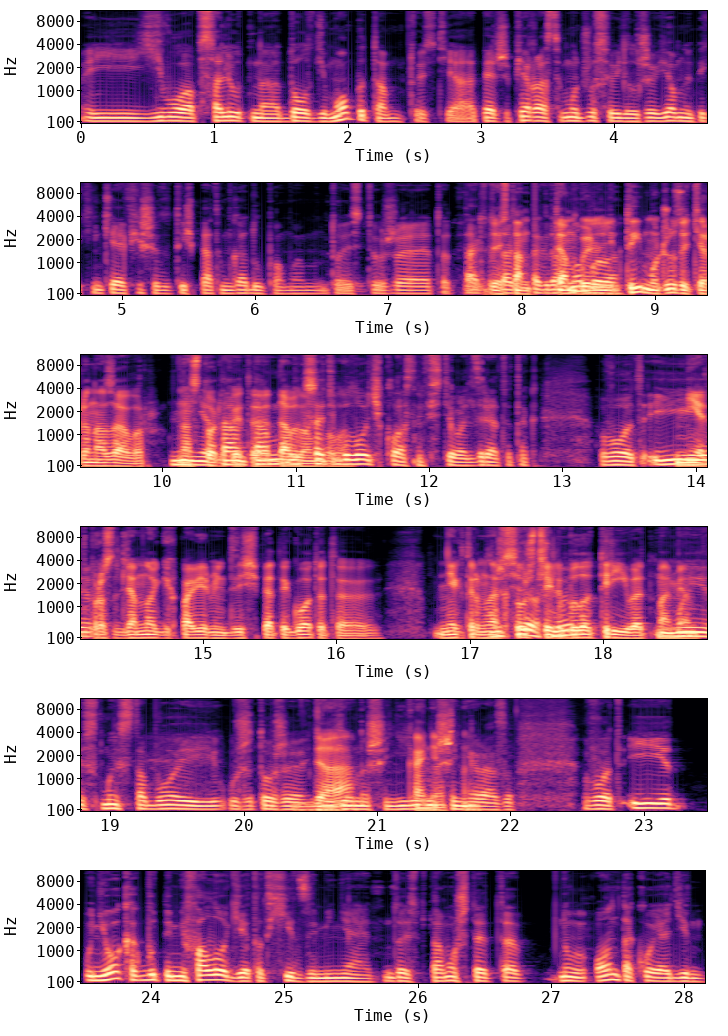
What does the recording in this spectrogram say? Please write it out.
и его абсолютно долгим опытом. То есть я, опять же, первый раз Муджуса видел живьем на пикнике афиши в 2005 году, по-моему. То есть уже это так, То есть так- там, так там были было. ты, Муджус и Тиранозавр. Не-не, Настолько там, это там, давно кстати, было. был очень классный фестиваль, зря ты так. Вот, и Нет, просто для многих, поверь мне, 2005 год, это некоторым Ну, наших Серёж, слушателей мы- было три в этот момент. Мы, с- мы с тобой уже тоже Да, не юноши, не юноши конечно. ни разу. Вот. И у него как будто мифология этот хит заменяет. Ну, то есть, потому что это, ну, он такой один.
